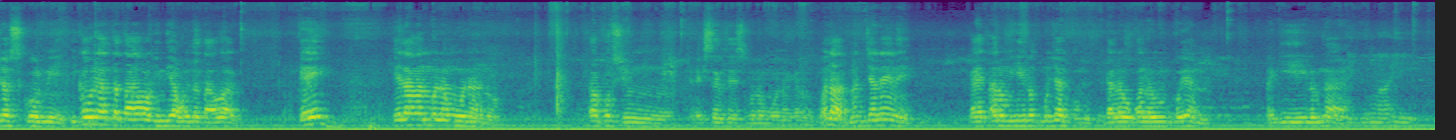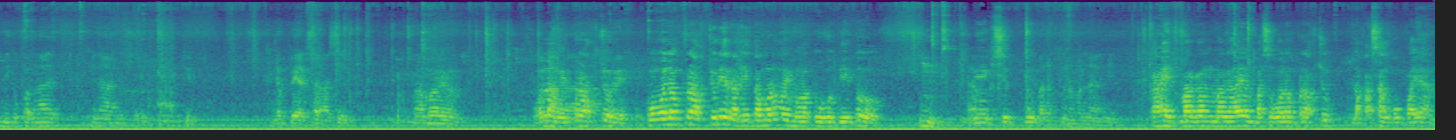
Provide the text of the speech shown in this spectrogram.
just call me. Ikaw lang tatawag, hindi ako tatawag. Okay? Kailangan mo lang muna, no? Tapos yung exercise mo lang muna, gano'n. Wala, nandyan na yan eh. Kahit anong hilot mo dyan, kung galaw-kalawin ko yan, naghihilom na. Hindi ko nga eh, hindi ko pa nga inaano siya eh. Pinapersa kasi. Tama yun. Wala, may fracture eh. Kung walang fracture yan, nakita mo na may mga tuhod dito. Hmm. May exit po. Parang ko naman lang yun. Kahit magang mga yan, basta walang fracture, lakasan ko pa yan.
